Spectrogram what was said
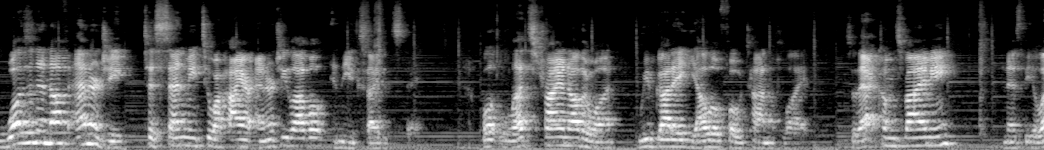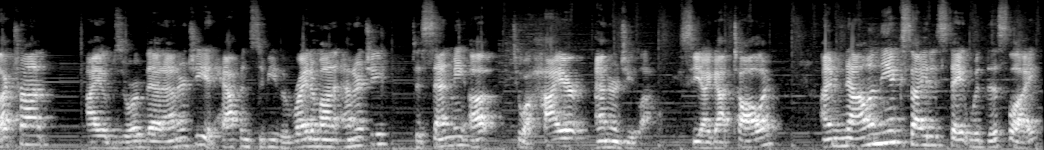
wasn't enough energy to send me to a higher energy level in the excited state. But let's try another one. We've got a yellow photon of light. So that comes by me, and as the electron, I absorb that energy. It happens to be the right amount of energy to send me up to a higher energy level. See I got taller? I'm now in the excited state with this light.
